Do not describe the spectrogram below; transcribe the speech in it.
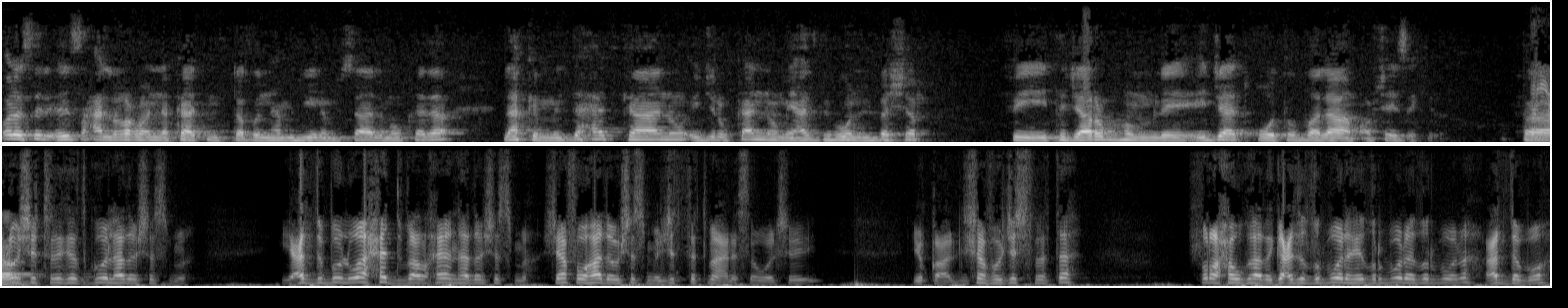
خلاص هي صح على الرغم انها كانت مفترض إنها مدينة مسالمة وكذا لكن من تحت كانوا يجروا كأنهم يعذبون البشر في تجاربهم لإيجاد قوة الظلام أو شيء زي كذا. ف... شو تقدر تقول هذا وش اسمه؟ يعذبوا الواحد بعض الأحيان هذا وش اسمه؟ شافوا هذا وش اسمه جثة مانس أول شيء يقال. شافوا جثته فرحوا هذا قاعد يضربونه يضربونه يضربونه عذبوه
